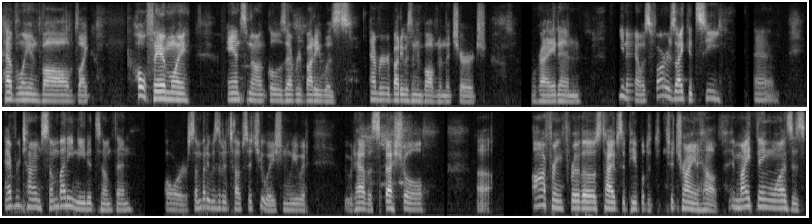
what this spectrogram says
heavily involved like whole family aunts and uncles everybody was everybody was involved in the church right and you know, as far as I could see, uh, every time somebody needed something or somebody was in a tough situation, we would we would have a special uh, offering for those types of people to, to try and help. And my thing was is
